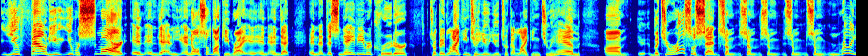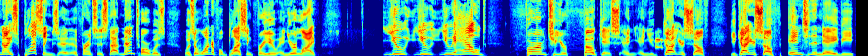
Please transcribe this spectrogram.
you found you you were smart and and, and also lucky, right? And and that and that this Navy recruiter took a liking to you. You took a liking to him. Um, but you were also sent some some some some some really nice blessings. Uh, for instance, that mentor was was a wonderful blessing for you in your life. You you you held firm to your focus and, and you got yourself you got yourself into the navy.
